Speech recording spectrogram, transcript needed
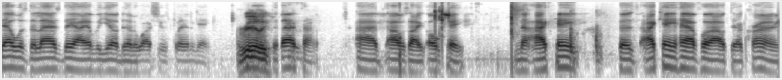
That was the last day I ever yelled at her while she was playing the game. Really? The last time, I I was like, okay, now I can't because I can't have her out there crying.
